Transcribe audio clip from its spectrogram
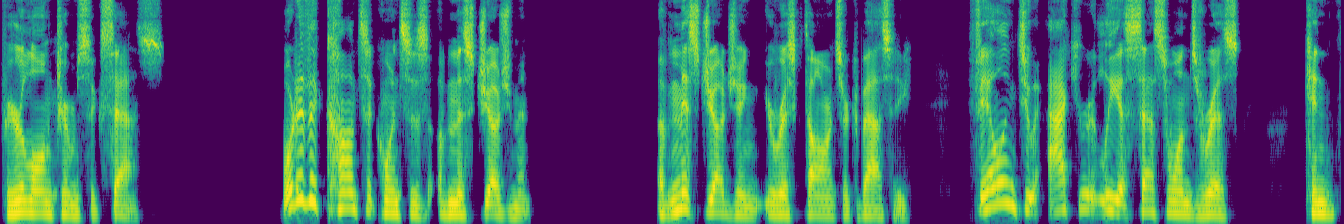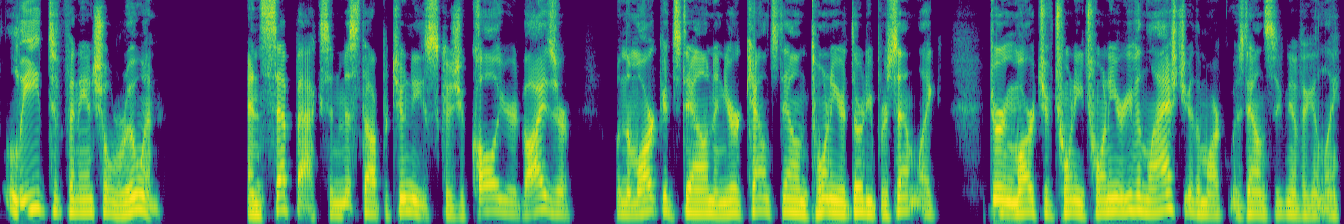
for your long term success. What are the consequences of misjudgment, of misjudging your risk tolerance or capacity? Failing to accurately assess one's risk can lead to financial ruin and setbacks and missed opportunities because you call your advisor when the market's down and your account's down 20 or 30%, like during March of 2020, or even last year, the market was down significantly.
